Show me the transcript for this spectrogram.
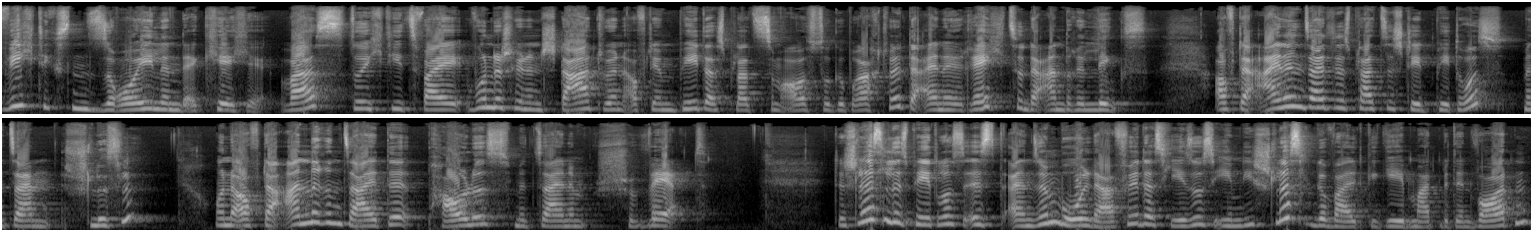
wichtigsten Säulen der Kirche, was durch die zwei wunderschönen Statuen auf dem Petersplatz zum Ausdruck gebracht wird, der eine rechts und der andere links. Auf der einen Seite des Platzes steht Petrus mit seinem Schlüssel und auf der anderen Seite Paulus mit seinem Schwert. Der Schlüssel des Petrus ist ein Symbol dafür, dass Jesus ihm die Schlüsselgewalt gegeben hat mit den Worten,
